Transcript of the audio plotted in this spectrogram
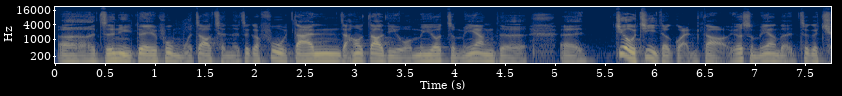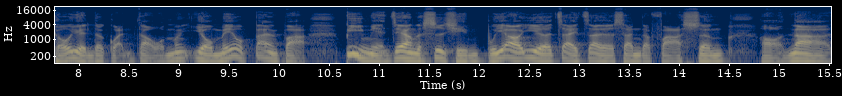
呃，子女对父母造成的这个负担，然后到底我们有怎么样的呃。救济的管道有什么样的这个求援的管道？我们有没有办法避免这样的事情不要一而再再而三的发生？哦，那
